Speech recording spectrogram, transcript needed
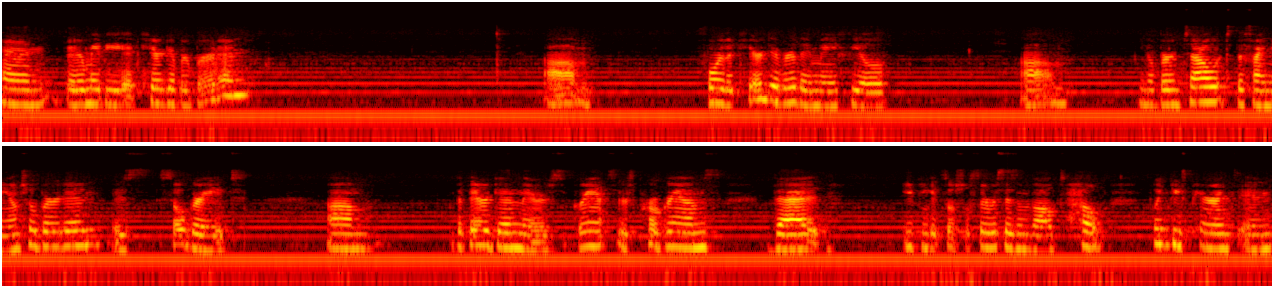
can there may be a caregiver burden um, for the caregiver they may feel um, you know burnt out. The financial burden is so great. Um, but there again there's grants there's programs that you can get social services involved to help point these parents in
